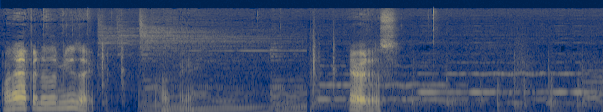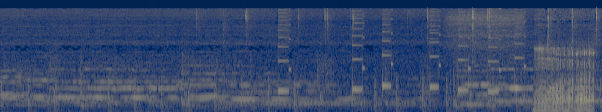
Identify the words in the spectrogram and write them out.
What happened to the music? Okay. There it is. Mm.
